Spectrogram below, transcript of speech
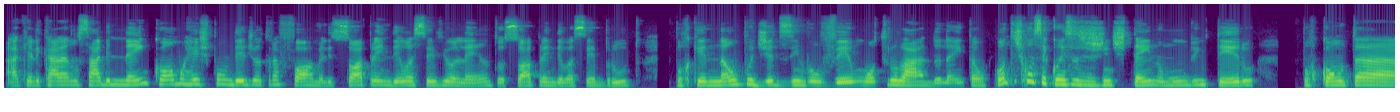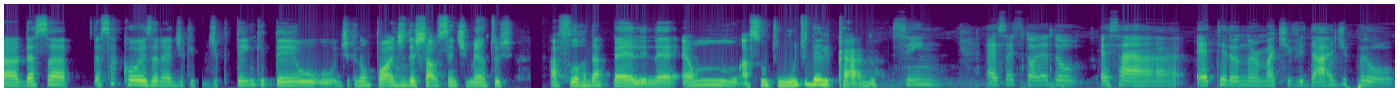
aquele cara não sabe nem como responder de outra forma. Ele só aprendeu a ser violento, só aprendeu a ser bruto, porque não podia desenvolver um outro lado, né? Então, quantas consequências a gente tem no mundo inteiro por conta dessa, dessa coisa, né? De que, de que tem que ter o. de que não pode deixar os sentimentos a flor da pele, né? É um assunto muito delicado. Sim. Essa história do essa heteronormatividade pro,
